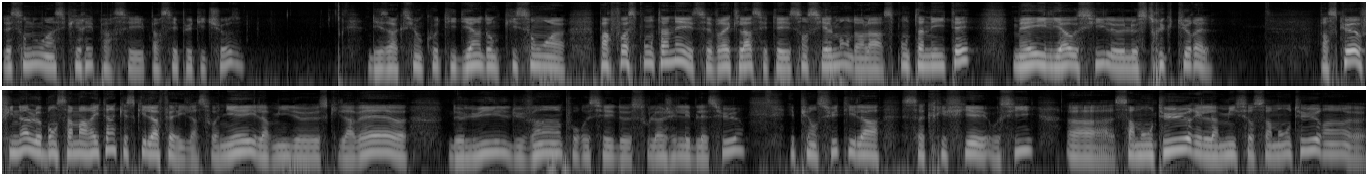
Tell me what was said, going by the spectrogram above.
Laissons-nous inspirer par ces, petites choses des actions quotidiennes donc qui sont euh, parfois spontanées. C'est vrai que là c'était essentiellement dans la spontanéité, mais il y a aussi le structurel. Parce qu'au final, le bon samaritain, qu'est-ce qu'il a fait? Il a soigné, il a mis de ce qu'il avait, euh, de l'huile, du vin, pour essayer de soulager les blessures. Et puis ensuite, il a sacrifié aussi euh, sa monture, il l'a mis sur sa monture. Hein, euh,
